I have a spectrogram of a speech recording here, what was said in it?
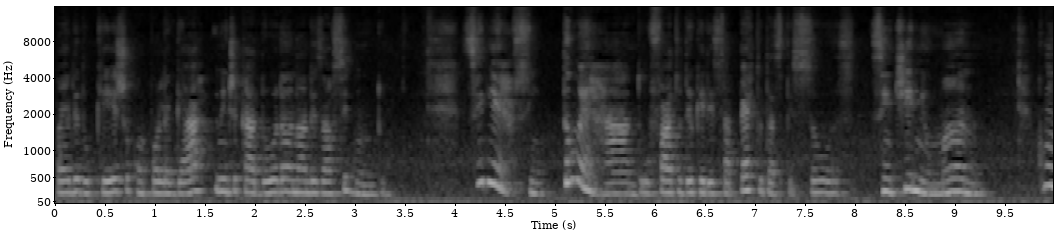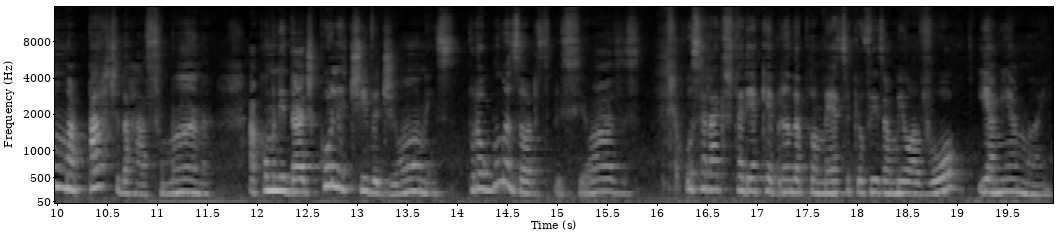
pele do queixo com o polegar e o indicador ao analisar o segundo. Seria assim tão errado o fato de eu querer estar perto das pessoas, sentir-me humano, como uma parte da raça humana, a comunidade coletiva de homens, por algumas horas preciosas? Ou será que estaria quebrando a promessa que eu fiz ao meu avô e à minha mãe?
